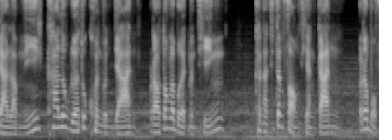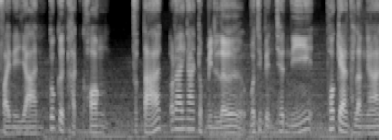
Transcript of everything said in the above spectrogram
ยานลำนี้ฆ่าลูกเรือทุกคนบนยาน เราต้องระเบิดมันทิ้ง ขณะที่ทั้งสองเถียงกัน ระบบไฟในยานก็เกิดขัดข้องสตาร์กรายงานกับมิลเลอร์ว่าที่เป็นเช่นนี้ เพราะแกนพลังงาน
